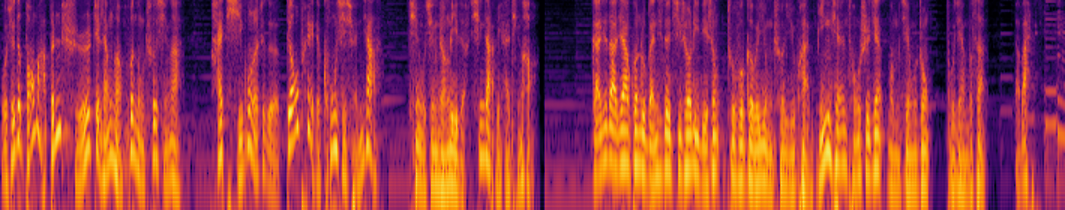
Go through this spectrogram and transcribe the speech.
我觉得宝马、奔驰这两款混动车型啊，还提供了这个标配的空气悬架，挺有竞争力的，性价比还挺好。感谢大家关注本期的汽车立体声，祝福各位用车愉快。明天同时间我们节目中不见不散，拜拜。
